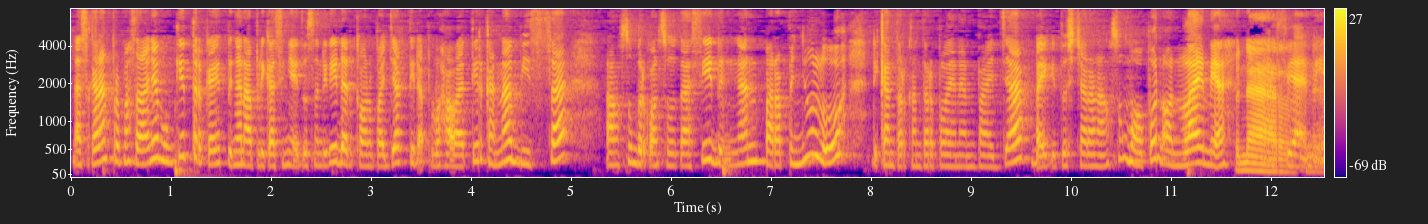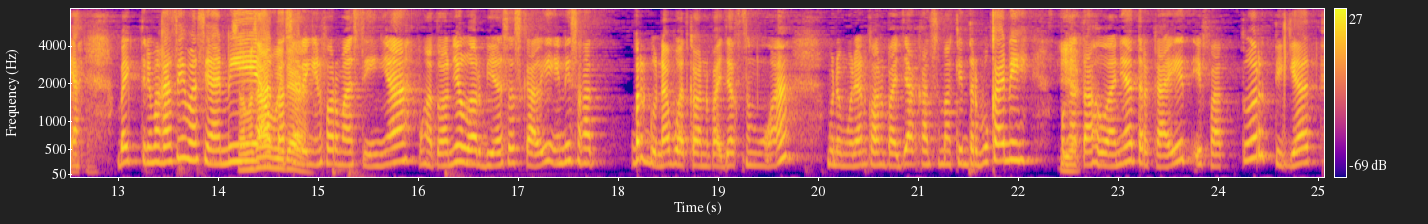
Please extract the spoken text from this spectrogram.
Nah sekarang permasalahannya mungkin terkait dengan aplikasinya itu sendiri dan kawan pajak tidak perlu khawatir karena bisa langsung berkonsultasi dengan para penyuluh di kantor-kantor pelayanan pajak baik itu secara langsung maupun online ya benar Mas Yani ya. Baik terima kasih Mas Yani Sama-sama, atas sharing informasinya. Pengetahuannya luar biasa sekali. Ini sangat berguna buat kawan pajak semua. Mudah-mudahan kawan pajak akan semakin terbuka nih iya. pengetahuannya yeah. terkait e-faktur 3.1.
